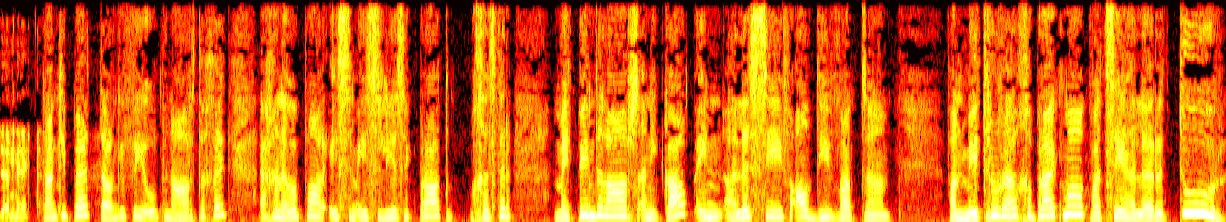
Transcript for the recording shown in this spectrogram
Lenet. Dankie Pat, dankie vir jou openhartigheid. Ek gaan nou 'n paar SMS'e lees. Ek praat gister met pendelaars in die Kaap en hulle sê vir al die wat uh, van Metrorail gebruik maak, wat sê hulle retour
